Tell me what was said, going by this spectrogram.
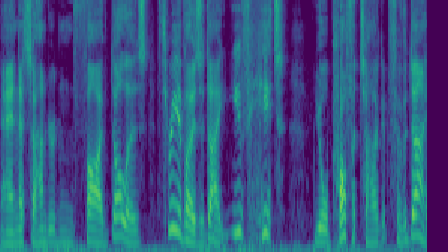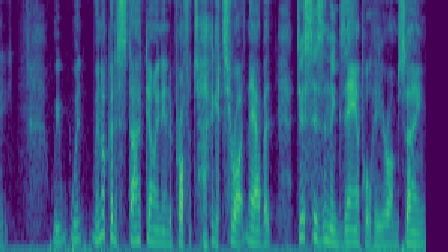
and that's $105 three of those a day you've hit your profit target for the day. We, we're not going to start going into profit targets right now but just as an example here I'm saying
